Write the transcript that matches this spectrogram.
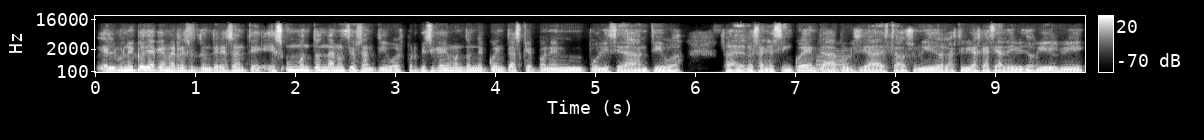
el único día que me resultó interesante es un montón de anuncios antiguos, porque sí que hay un montón de cuentas que ponen publicidad antigua, sea, de los años 50, Ujú. publicidad de Estados Unidos, las típicas que hacía David Ogilvy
